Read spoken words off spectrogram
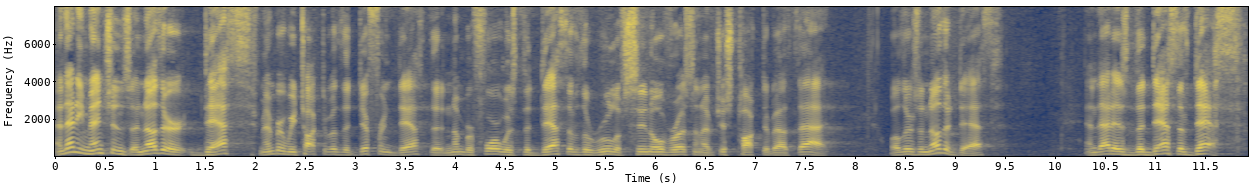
And then he mentions another death. Remember we talked about the different death. The number four was the death of the rule of sin over us, and I've just talked about that. Well, there's another death, and that is the death of death.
